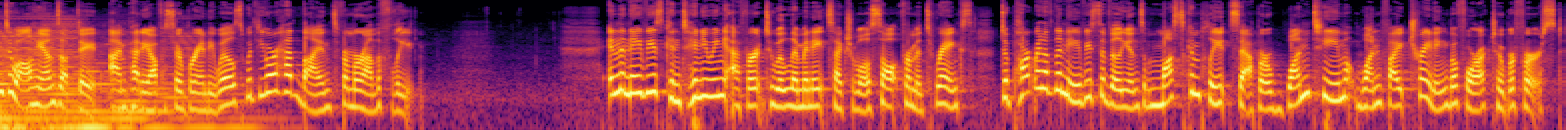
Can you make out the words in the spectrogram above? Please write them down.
Welcome to All Hands Update. I'm Petty Officer Brandy Wills with your headlines from around the fleet. In the Navy's continuing effort to eliminate sexual assault from its ranks, Department of the Navy civilians must complete SAPR One Team, One Fight training before October 1st.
